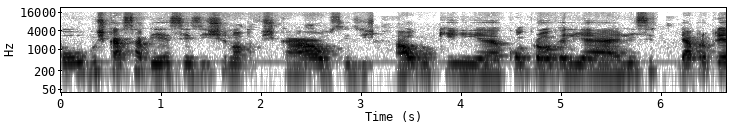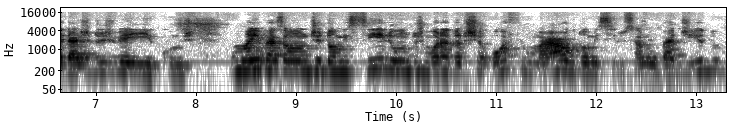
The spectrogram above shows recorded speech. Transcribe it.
ou buscar saber se existe nota fiscal, se existe algo que é, comprove ali a licitude da propriedade dos veículos. Uma invasão de domicílio, um dos moradores chegou a filmar o domicílio sendo invadido,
